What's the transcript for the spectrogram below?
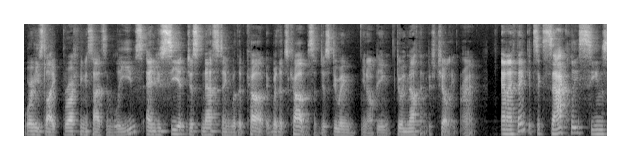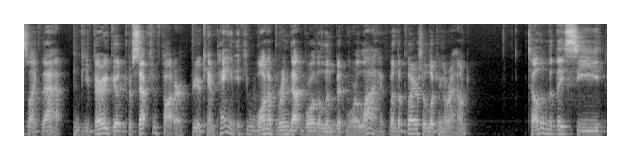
where he's like brushing aside some leaves and you see it just nesting with it cub with its cubs and just doing you know being doing nothing just chilling right and I think it's exactly scenes like that can be very good perception fodder for your campaign if you want to bring that world a little bit more alive. When the players are looking around, tell them that they see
